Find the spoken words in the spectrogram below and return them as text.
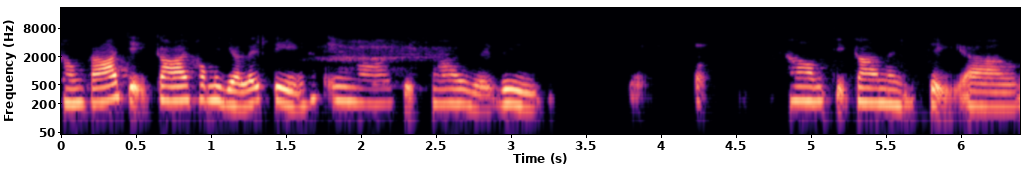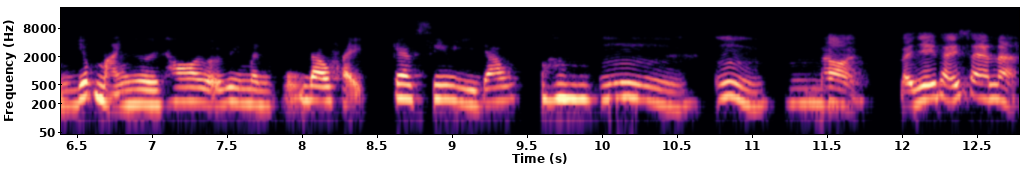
Không có chị coi không bao giờ lấy tiền hết em ơi chị coi bởi vì không chị coi mình chị uh, giúp mọi người thôi bởi vì mình cũng đâu phải cao siêu gì đâu ừ, ừ. ừ. rồi bạn nhi thấy xem nè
